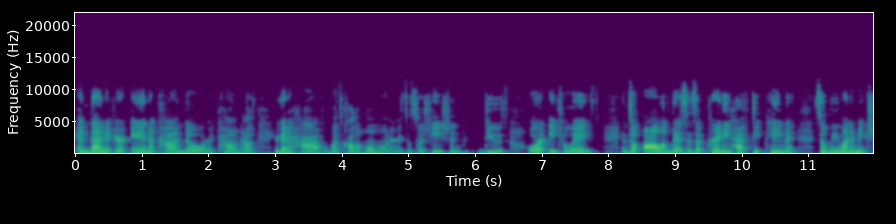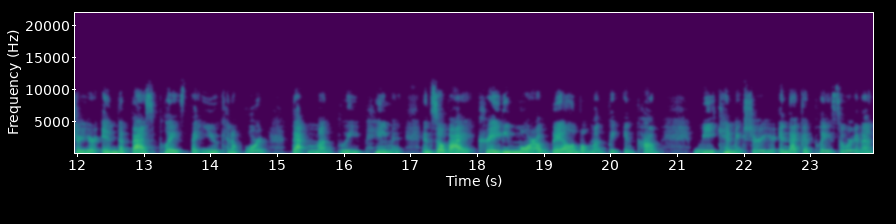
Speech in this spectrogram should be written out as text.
And then if you're in a condo or a townhouse, you're going to have what's called a homeowners association dues or HOAs. And so all of this is a pretty hefty payment. So we want to make sure you're in the best place that you can afford that monthly payment. And so by creating more available monthly income, we can make sure you're in that good place. So we're going to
